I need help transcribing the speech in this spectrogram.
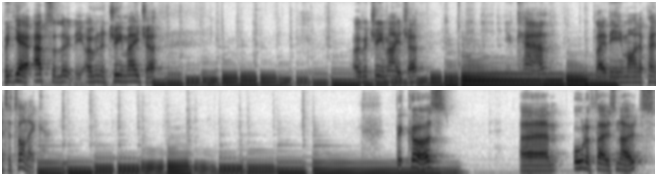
But yeah, absolutely. Over a G major, over G major, you can play the E minor pentatonic. Because um, all of those notes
